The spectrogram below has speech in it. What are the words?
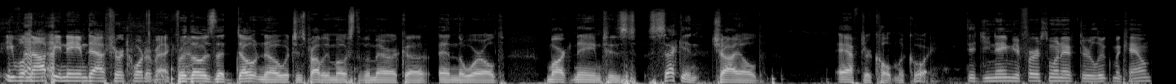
he will not be named after a quarterback. For those that don't know, which is probably most of America and the world, Mark named his second child after Colt McCoy. Did you name your first one after Luke McCown?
